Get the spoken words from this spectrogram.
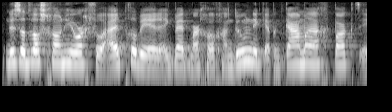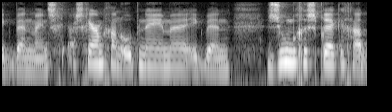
dus dat was gewoon heel erg veel uitproberen. Ik ben het maar gewoon gaan doen. Ik heb een camera gepakt. Ik ben mijn scherm gaan opnemen. Ik ben Zoom-gesprekken gaan,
